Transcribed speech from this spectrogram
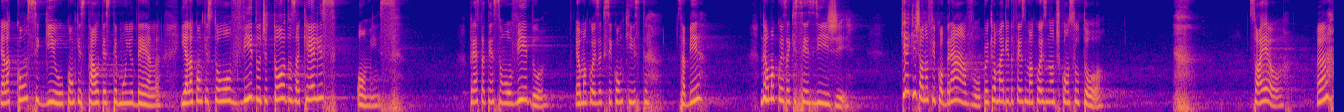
Ela conseguiu conquistar o testemunho dela. E ela conquistou o ouvido de todos aqueles homens. Presta atenção: ouvido é uma coisa que se conquista, sabia? Não é uma coisa que se exige. Quem é que já não ficou bravo porque o marido fez uma coisa e não te consultou? Só eu? Hã?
